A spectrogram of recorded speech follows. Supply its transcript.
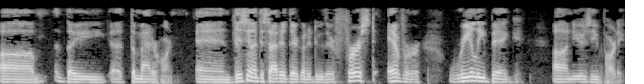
um, the, uh, the Matterhorn. And Disneyland decided they're going to do their first ever really big, uh, New Year's Eve party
